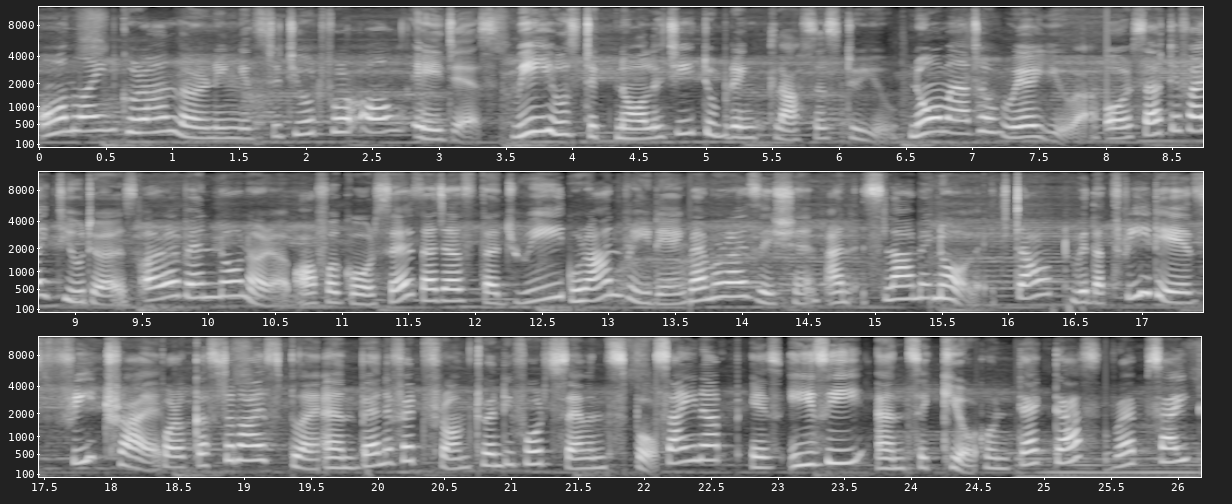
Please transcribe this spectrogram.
online Quran learning institute for all ages. We use technology to bring classes to you, no matter where you are. Our certified tutors, Arab and non-Arab, offer courses such as Tajweed, Quran reading, memorization, and Islamic knowledge. Start with a three days free trial for a customized plan and benefit from 24-7 support. Sign up is easy and secure. Contact us website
